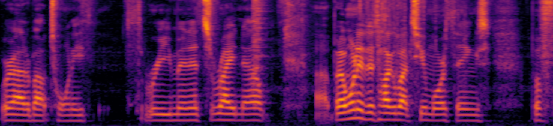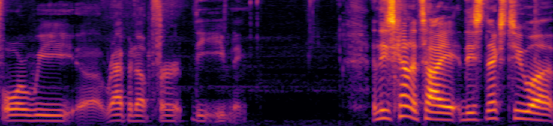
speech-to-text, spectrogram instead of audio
We're at about 23 minutes right now. Uh, but I wanted to talk about two more things before we uh, wrap it up for the evening. And these kind of tie, these next two uh,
